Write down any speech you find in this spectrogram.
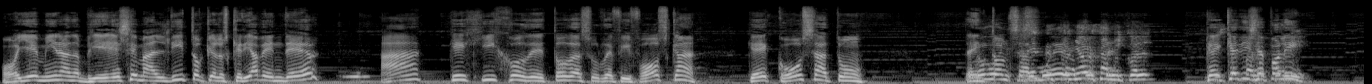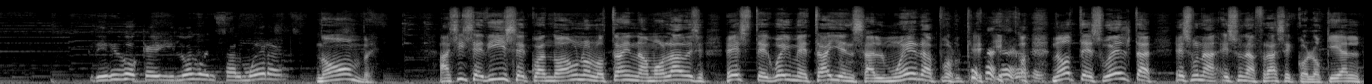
Oye, mira, ese maldito que los quería vender. Ah, qué hijo de toda su refifosca. Qué cosa tú. Entonces, señor San Nicolás. ¿Qué, ¿qué dice Poli? Digo que y luego en Salmuera. No, hombre. Así se dice cuando a uno lo traen amolado. Dice, este güey me trae en salmuera porque hijo, no te suelta. Es una, es una frase coloquial.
